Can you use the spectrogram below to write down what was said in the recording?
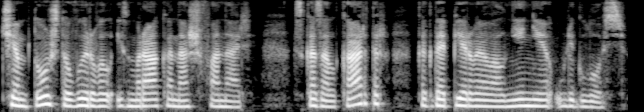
чем то, что вырвал из мрака наш фонарь, сказал Картер, когда первое волнение улеглось.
